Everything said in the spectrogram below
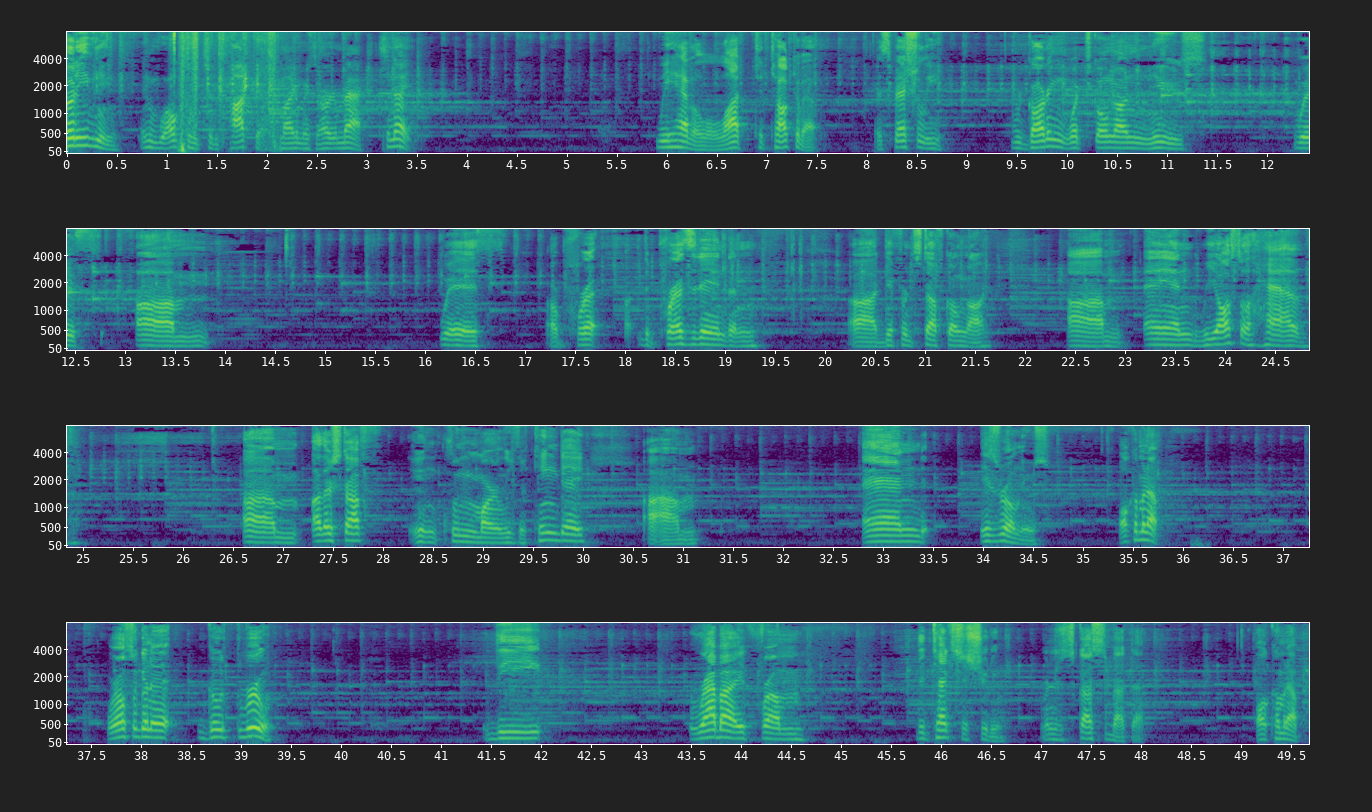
Good evening and welcome to the podcast. My name is Ari Mack. Tonight, we have a lot to talk about, especially regarding what's going on in the news with um with our pre- the president and uh, different stuff going on. Um, and we also have um, other stuff, including Martin Luther King Day, um, and Israel news, all coming up. We're also gonna go through the rabbi from the Texas shooting. We're gonna discuss about that. All coming up.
